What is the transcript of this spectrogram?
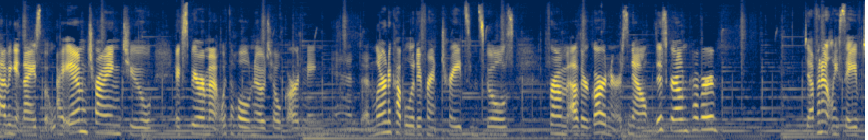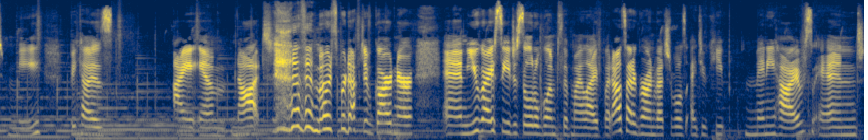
having it nice, but I am trying to experiment with the whole no-till gardening and, and learn a couple of different traits and skills from other gardeners. Now, this ground cover definitely saved me because I am not the most productive gardener and you guys see just a little glimpse of my life, but outside of growing vegetables, I do keep many hives and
